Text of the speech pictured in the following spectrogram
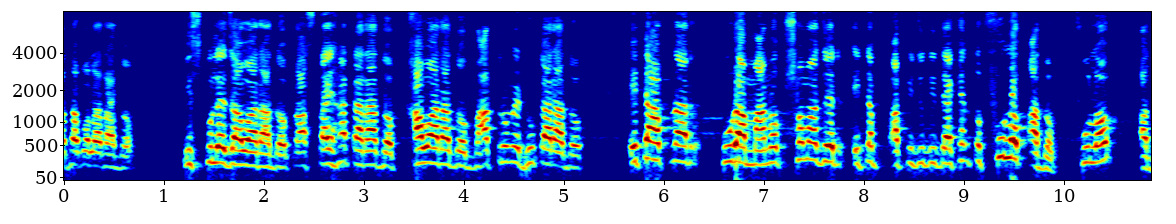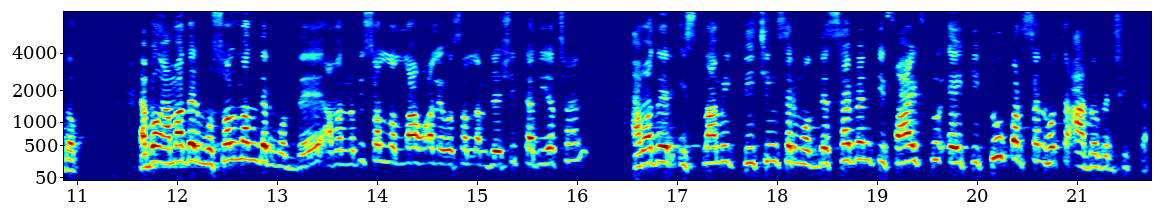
কথা বলার আদব, স্কুলে যাওয়ার আদব, রাস্তায় হাঁটার আদব, খাওয়ার আদব, বাথরুমে ঢুকার আদব, এটা আপনার পুরা মানব সমাজের, এটা আপনি যদি দেখেন তো ফুল অফ আদব ফুল অফ আদব। এবং আমাদের মুসলমানদের মধ্যে, আমার নবী সাল্লাহ যে শিক্ষা দিয়েছেন, আমাদের ইসলামিক টিচিংস এর মধ্যে seventy five to eighty two percent হচ্ছে আদবের শিক্ষা।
